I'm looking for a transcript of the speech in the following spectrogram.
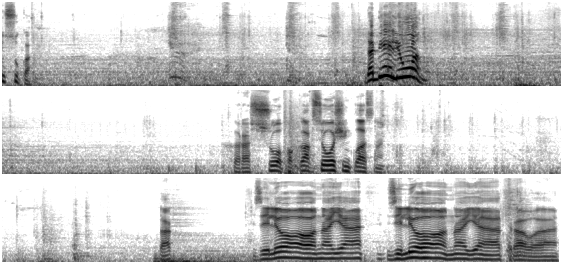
Ты, сука. Да бей, Леон! Хорошо, пока все очень классно. Так. Зеленая, зеленая трава.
